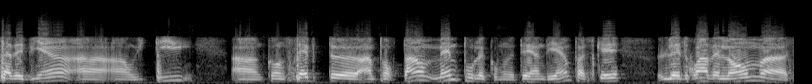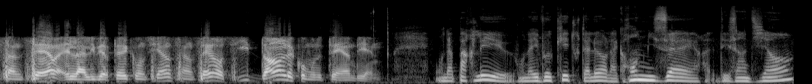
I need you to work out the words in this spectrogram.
ça devient un, un outil, un concept euh, important, même pour les communautés indiennes, parce que les droits de l'homme euh, s'insèrent et la liberté de conscience s'insèrent aussi dans les communautés indiennes. On a parlé, euh, on a évoqué tout à l'heure la grande misère des Indiens.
